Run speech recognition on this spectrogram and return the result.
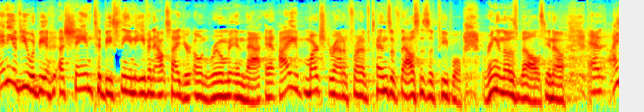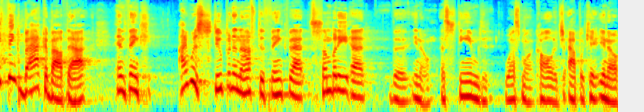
any of you would be ashamed to be seen even outside your own room in that. And I marched around in front of tens of thousands of people ringing those bells, you know. And I think back about that and think, I was stupid enough to think that somebody at the, you know, esteemed Westmont College application, you know,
